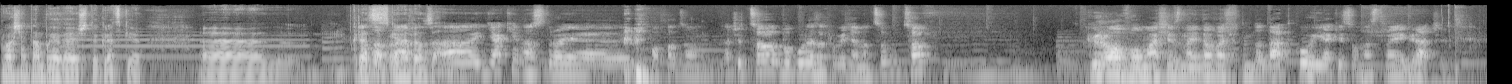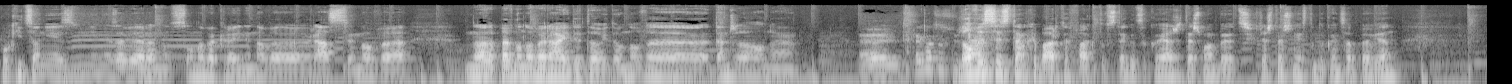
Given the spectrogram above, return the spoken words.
Właśnie tam pojawiają się te greckie e, greckie no nawiązania. A jakie nastroje pochodzą, znaczy co w ogóle zapowiedziano, co, co growo ma się znajdować w tym dodatku i jakie są nastroje graczy? Póki co nie, jest, nie, nie zawiera, no, są nowe krainy, nowe rasy, nowe, no, na pewno nowe rajdy dojdą, nowe dungeony, E, z tego co słyszałem... Nowy system chyba artefaktów, z tego co kojarzy, też ma być, chociaż też nie jestem do końca pewien.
